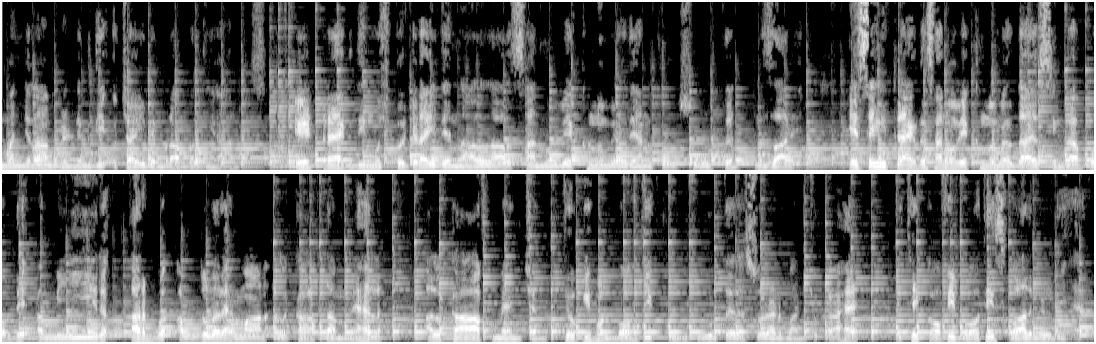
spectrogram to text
ਮੰਜ਼ਲਾਂ ਬਿਲਡਿੰਗ ਦੀ ਉਚਾਈ ਦੇ ਬਰਾਬਰ ਦੀਆਂ ਹਨ। ਇਹ ਟਰੈਕ ਦੀ ਮੁਸ਼ਕਲ ਚੜ੍ਹਾਈ ਦੇ ਨਾਲ-ਨਾਲ ਸਾਨੂੰ ਵੇਖਣ ਨੂੰ ਮਿਲਦੇ ਹਨ ਖੂਬਸੂਰਤ ਨਜ਼ਾਰੇ। ਇਸੇ ਹੀ ਟਰੈਕ ਤੇ ਸਾਨੂੰ ਵੇਖਣ ਨੂੰ ਮਿਲਦਾ ਹੈ ਸਿੰਗਾਪੁਰ ਦੇ ਅਮੀਰ ਅਰਬ ਅਬਦੁਲ ਰਹਿਮਾਨ ਅਲਕਾਫ ਦਾ ਮਹਿਲ, ਅਲਕਾਫ ਮੈਂਸ਼ਨ ਜੋ ਕਿ ਹੁਣ ਬਹੁਤ ਹੀ ਖੂਬਸੂਰਤ ਰੈਸਟੋਰੈਂਟ ਬਣ ਚੁੱਕਾ ਹੈ। ਇੱਥੇ ਕਾਫੀ ਬਹੁਤ ਹੀ ਸਵਾਦ ਮਿਲਦੀ ਹੈ।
